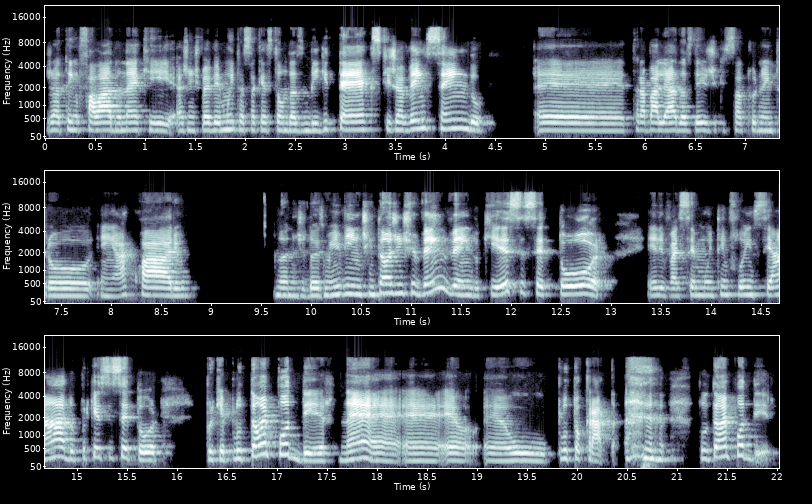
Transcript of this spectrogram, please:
Já tenho falado, né, que a gente vai ver muito essa questão das big techs, que já vem sendo é, trabalhadas desde que Saturno entrou em Aquário no ano de 2020. Então, a gente vem vendo que esse setor ele vai ser muito influenciado, porque esse setor, porque Plutão é poder, né? É, é, é, é o plutocrata. Plutão é poder.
